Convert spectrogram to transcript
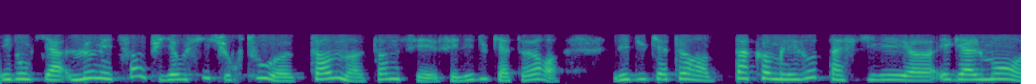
Et donc il y a le médecin, puis il y a aussi surtout Tom. Tom c'est, l'éducateur. L'éducateur pas comme les autres parce qu'il est également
